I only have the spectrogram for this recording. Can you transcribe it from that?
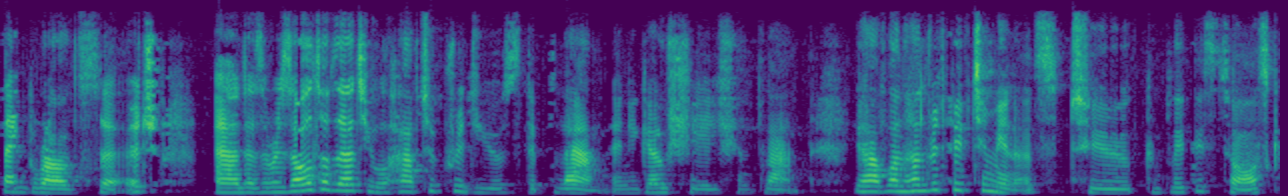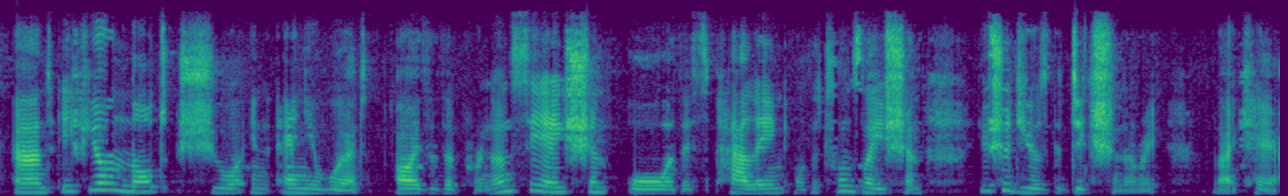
background search and as a result of that you will have to produce the plan, the negotiation plan. You have 150 minutes to complete this task and if you're not sure in any word, either the pronunciation or the spelling or the translation, you should use the dictionary like here.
